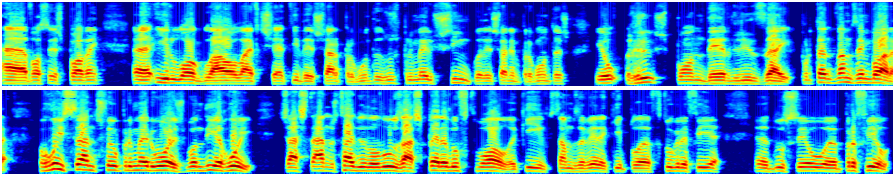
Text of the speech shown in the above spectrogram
Uh, vocês podem uh, ir logo lá ao live chat e deixar perguntas. Os primeiros cinco a deixarem perguntas, eu responder-lhes-ei. Portanto, vamos embora. Rui Santos foi o primeiro hoje. Bom dia, Rui. Já está no Estádio da Luz à espera do futebol. Aqui, estamos a ver aqui pela fotografia uh, do seu perfil.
